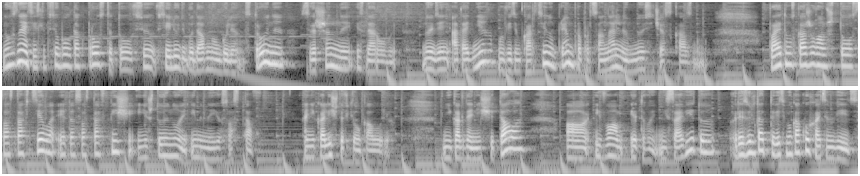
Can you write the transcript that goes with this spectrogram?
Но вы знаете, если бы все было так просто, то все, все люди бы давно были стройные, совершенные и здоровые. Но день ото дня мы видим картину прямо пропорциональную мной сейчас сказанному. Поэтому скажу вам, что состав тела – это состав пищи и не что иное, именно ее состав, а не количество в килокалориях. Никогда не считала, и вам этого не советую. Результат-то ведь мы какой хотим видеть?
